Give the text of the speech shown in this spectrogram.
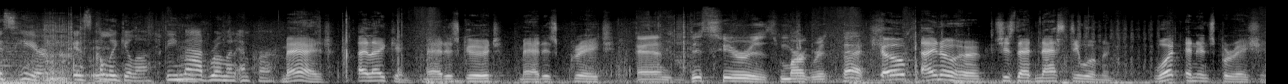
This here is Caligula, the mad Roman emperor. Mad. I like him. Mad is good. Mad is great. And this here is Margaret Thatcher. Oh, I know her. She's that nasty woman. What an inspiration.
